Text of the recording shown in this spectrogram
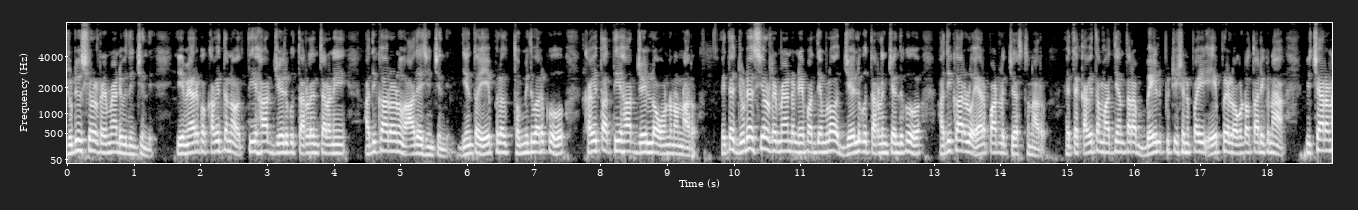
జ్యుడిషియల్ రిమాండ్ విధించింది. ఈ మేరకు కవితను తీహార్ జైలుకు తరలించాలని అధికారులను ఆదేశించింది. దీంతో ఏప్రిల్ తొమ్మిది వరకు కవిత తీహార్ జైల్లో ఉండనున్నారు. అయితే జ్యుడిషియల్ రిమాండ్ నేపథ్యంలో జైలుకు తరలించేందుకు అధికారులు ఏర్పాట్లు చేస్తున్నారు. అయితే కవిత మధ్యంతర బెయిల్ పిటిషన్పై ఏప్రిల్ ఒకటో తారీఖున విచారణ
